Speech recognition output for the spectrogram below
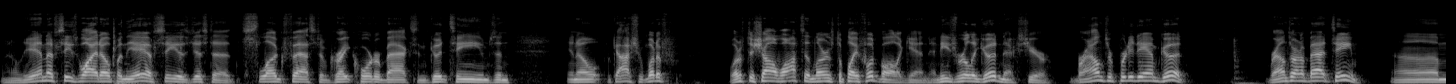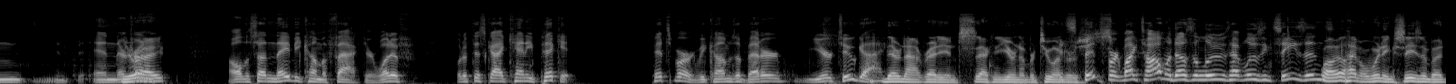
Well, the NFC's wide open. The AFC is just a slugfest of great quarterbacks and good teams. And you know, gosh, what if what if Deshaun Watson learns to play football again and he's really good next year? Browns are pretty damn good. Browns aren't a bad team. Um, and they're You're trying, right. all of a sudden they become a factor. What if what if this guy Kenny Pickett, Pittsburgh becomes a better year two guy? They're not ready in second year number two under. It's Pittsburgh. Mike Tomlin doesn't lose have losing seasons. Well, he'll have a winning season, but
